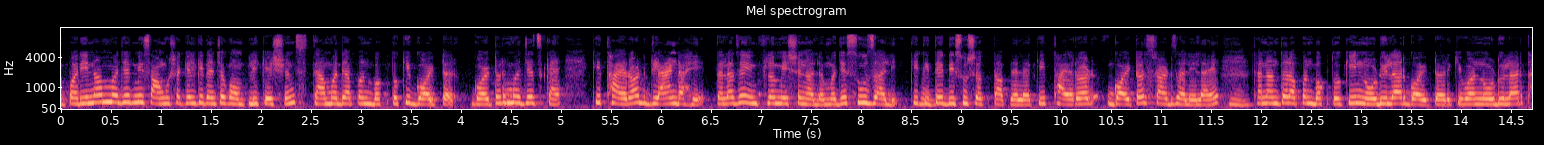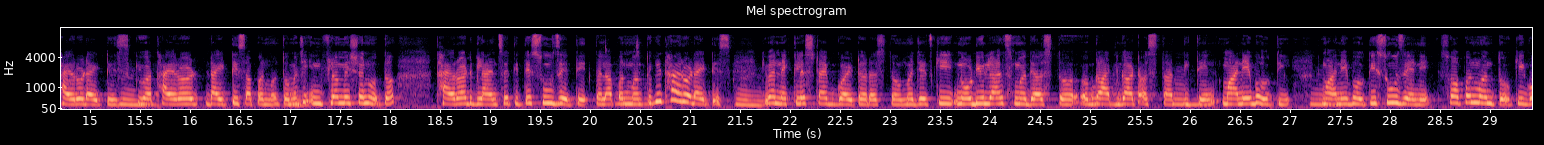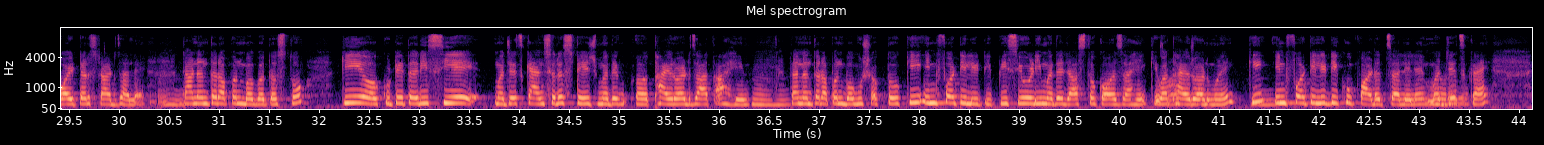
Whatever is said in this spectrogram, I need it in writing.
परिणाम म्हणजे मी सांगू शकेल की त्यांच्या कॉम्प्लिकेशन्स त्यामध्ये आपण बघतो की गॉयटर गॉयटर म्हणजेच काय? की थायरॉइड ग्लँड आहे. त्याला जे इन्फ्लमेशन आलं म्हणजे सूज आली की तिथे दिसू शकतं आपल्याला की थायरॉइड गॉयटर स्टार्ट झालेला आहे. त्यानंतर आपण बघतो की नोड्युलार गॉयटर किंवा नोड्युलार थायरॉइडायटिस किंवा थायरॉइडायटिस आपण म्हणतो. म्हणजे इन्फ्लमेशन होतं. थायरॉइड ग्लँडचं तिथे सूज येते. त्याला आपण म्हणतो की थायरॉइडायटिस किंवा नेकलेस टाईप गॉयटर असतं. म्हणजेच की नोड्युलार्समध्ये असतं गाठ गाठ असतात तिथे. मानेभोवती. मानेभोवती सूज येणे. सो आपण म्हणतो की गॉयटर स्टार्ट झालंय. त्यानंतर आपण बघत असतो की कुठेतरी सीए म्हणजेच कॅन्सर स्टेजमध्ये थायरॉइड जात आहे. त्यानंतर आपण बघू शकतो की इन्फर्टिलिटी पीसीओडी मध्ये जास्त कॉज आहे किंवा थायरॉइडमुळे की इन्फर्टिलिटी खूप वाढत चाललेलं आहे. म्हणजेच काय?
